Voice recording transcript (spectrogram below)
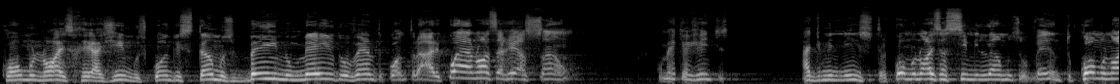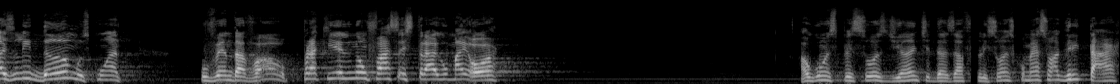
Como nós reagimos quando estamos bem no meio do vento contrário? Qual é a nossa reação? Como é que a gente administra? Como nós assimilamos o vento? Como nós lidamos com a, o vendaval para que ele não faça estrago maior? Algumas pessoas, diante das aflições, começam a gritar.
